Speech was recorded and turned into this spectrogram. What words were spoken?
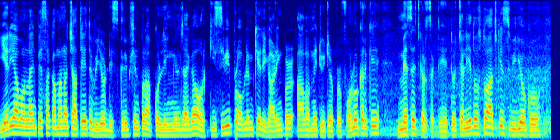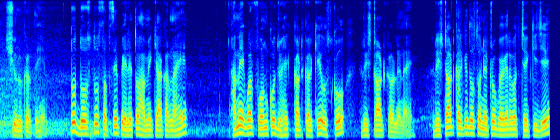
यदि आप ऑनलाइन पैसा कमाना चाहते हैं तो वीडियो डिस्क्रिप्शन पर आपको लिंक मिल जाएगा और किसी भी प्रॉब्लम के रिगार्डिंग पर आप हमें ट्विटर पर फॉलो करके मैसेज कर सकते हैं। तो चलिए दोस्तों, आज के इस वीडियो को शुरू करते हैं। तो दोस्तों, सबसे पहले तो हमें क्या करना है? हमें एक बार फ़ोन को जो है कट करके उसको रिस्टार्ट कर लेना है। रिस्टार्ट करके दोस्तों, नेटवर्क वगैरह को चेक कीजिए।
